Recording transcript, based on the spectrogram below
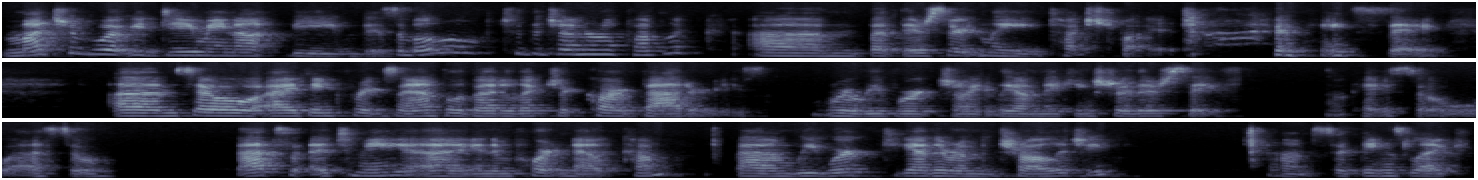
much of what we do may not be visible to the general public, um, but they're certainly touched by it, I may say. Um, so I think, for example, about electric car batteries, where we've worked jointly on making sure they're safe. Okay, so, uh, so that's uh, to me uh, an important outcome. Um, we work together on metrology um, so things like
